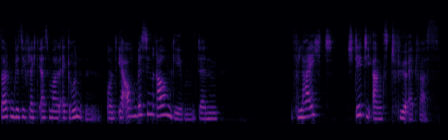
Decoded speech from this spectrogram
sollten wir sie vielleicht erstmal ergründen und ihr auch ein bisschen Raum geben, denn vielleicht steht die Angst für etwas.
